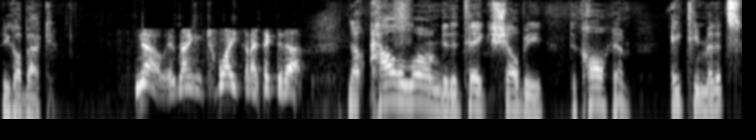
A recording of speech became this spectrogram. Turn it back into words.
You called back. No, it rang twice and I picked it up. Now, how long did it take Shelby to call him? 18 minutes?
